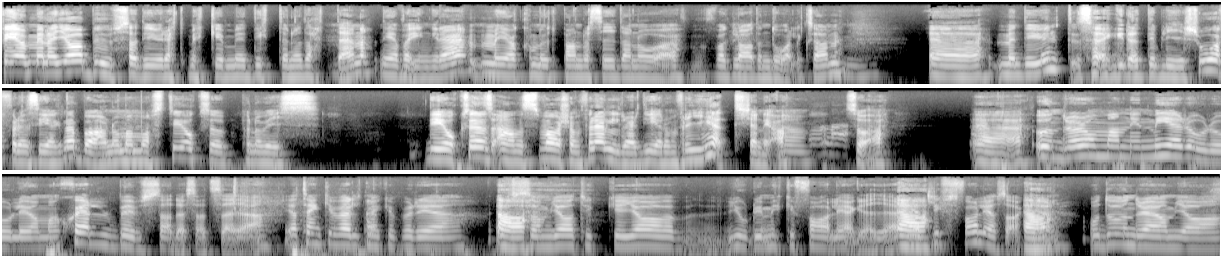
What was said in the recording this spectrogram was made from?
för jag menar jag busade ju rätt mycket med ditten och datten när jag var yngre. Men jag kom ut på andra sidan och var glad ändå. Liksom. Eh, men det är ju inte säkert att det blir så för ens egna barn och man måste ju också på något vis det är också ens ansvar som förälder att ge dem frihet känner jag. Ja. Så. Eh, Undrar om man är mer orolig om man själv busade så att säga. Jag tänker väldigt mycket på det Ja. eftersom jag tycker jag gjorde mycket farliga grejer, Ja. helt livsfarliga saker. Ja. Och då undrar jag om jag,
